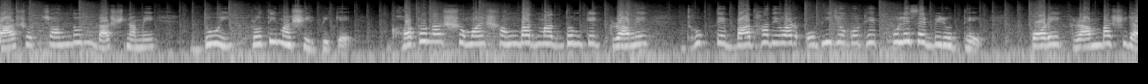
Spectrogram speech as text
দাস ও চন্দন দাস নামে দুই প্রতিমা শিল্পীকে। ঘটনার সময় সংবাদ মাধ্যমকে গ্রামে ঢুকতে বাধা দেওয়ার অভিযোগ ওঠে পুলিশের বিরুদ্ধে। পরে গ্রামবাসীরা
